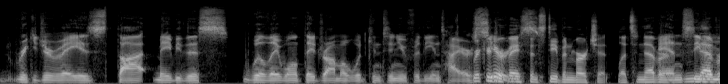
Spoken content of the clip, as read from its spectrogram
Ricky Gervais thought maybe this will they won't they drama would continue for the entire series. Ricky series. Gervais and Stephen Merchant. Let's never And Stephen never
